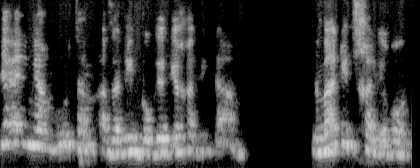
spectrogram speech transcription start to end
כן, הם יהרגו אותם, אז אני בוגד יחד איתם. ומה אני צריכה לראות?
